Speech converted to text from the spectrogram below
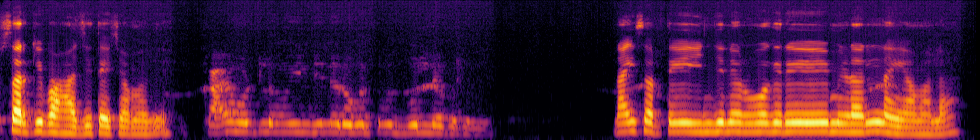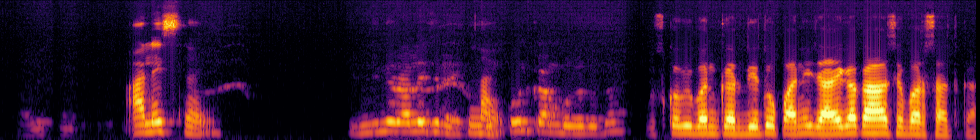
सारखी पाहिजे त्याच्यामध्ये. काय म्हटलं मग इंजिनियर वगैरे सोबत बोलले का तुम्ही? नाही सर ते इंजिनियर वगैरे मिळाले नाही आम्हाला. आलेच नाही. आलेच नाही? इंजिनियर आलेच नाही. नाही. मग कोण काम बघत होता? उसको भी बंद कर दिए तो पानी जाएगा कहाँ से बरसात का?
